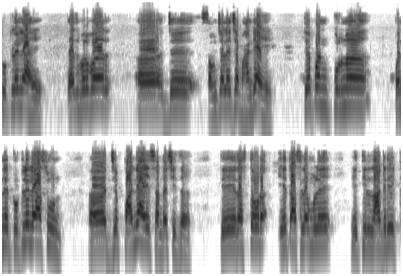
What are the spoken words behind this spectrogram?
तुटलेले आहे. त्याचबरोबर जे शौचालयाचे भांडे आहे ते पण पूर्णपणे तुटलेले असून जे पाणी आहे संडाशीचं ते रस्त्यावर येत असल्यामुळे येथील नागरिक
